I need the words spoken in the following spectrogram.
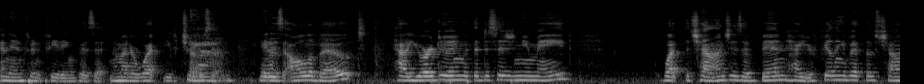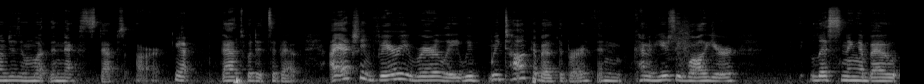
an infant feeding visit, no matter what you've chosen. It Yeah. is all about how you're doing with the decision you made, what the challenges have been, how you're feeling about those challenges, and what the next steps are. yeah That's what it's about. I actually very rarely we we talk about the birth and kind of usually while you're listening about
